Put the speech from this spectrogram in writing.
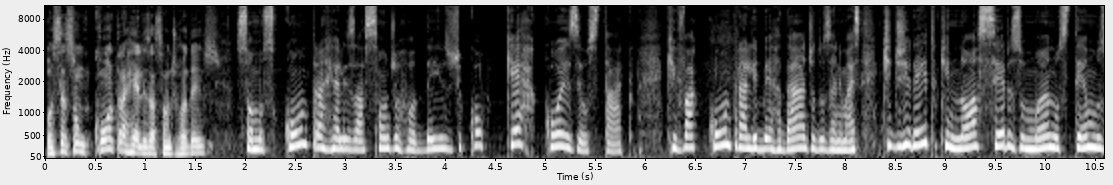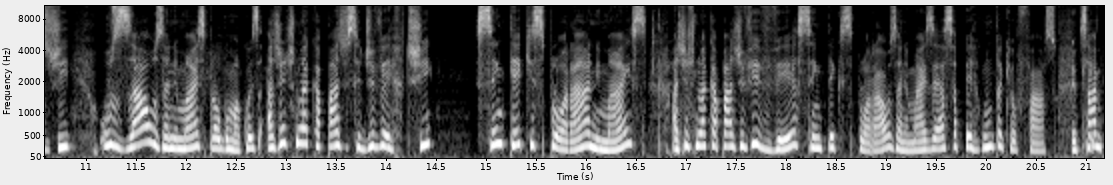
Vocês são contra a realização de rodeios? Somos contra a realização de rodeios de qualquer coisa, Eustáquio, que vá contra a liberdade dos animais. Que direito que nós, seres humanos, temos de usar os animais para alguma coisa? A gente não é capaz de se divertir sem ter que explorar animais? A gente não é capaz de viver sem ter que explorar os animais? É essa pergunta que eu faço. Eu que... Sabe?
